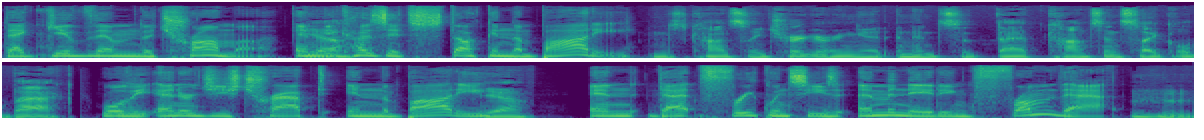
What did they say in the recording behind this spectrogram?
that give them the trauma. And Yeah. because it's stuck in the body, and it's constantly triggering it and it's that constant cycle back well, the energy's trapped in the body. yeah and that frequency is emanating from that. Mm-hmm.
